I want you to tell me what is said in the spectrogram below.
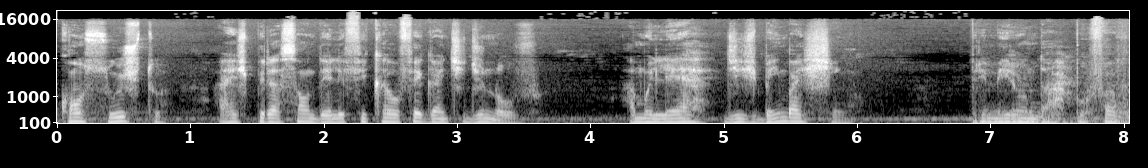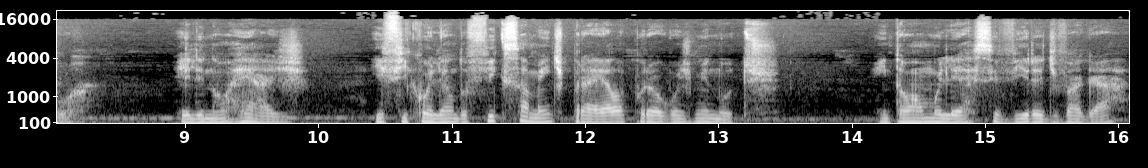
Com susto, a respiração dele fica ofegante de novo. A mulher diz bem baixinho: Primeiro andar, por favor. Ele não reage e fica olhando fixamente para ela por alguns minutos. Então a mulher se vira devagar,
